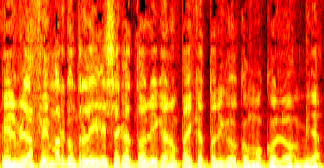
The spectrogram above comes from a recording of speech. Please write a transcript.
el blasfemar contra la Iglesia Católica en un país católico como Colombia.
